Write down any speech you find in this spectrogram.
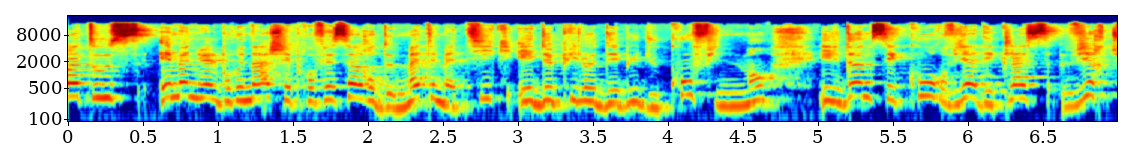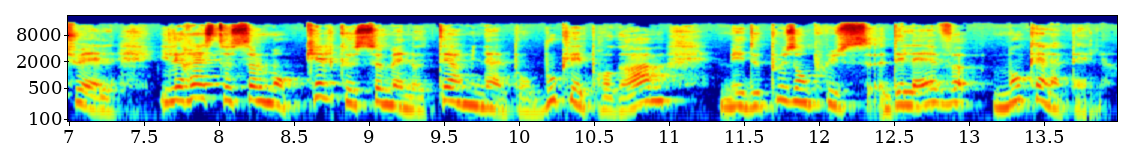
Bonjour à tous, Emmanuel Brunache est professeur de mathématiques et depuis le début du confinement, il donne ses cours via des classes virtuelles. Il reste seulement quelques semaines au terminal pour boucler le programme, mais de plus en plus d'élèves manquent à l'appel.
